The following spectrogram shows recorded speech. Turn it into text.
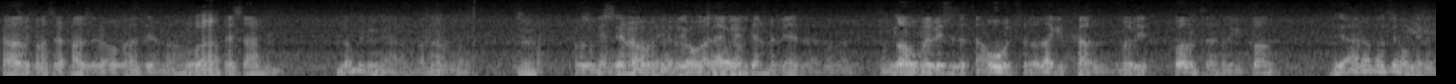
קל בקמץ רחב, זה רב עובדיה, לא? פסח? לא בימי הרב. לא. אה, אבל הוא גם כן, רב יריעות עובדיה האוהל. גם כן מביא את זה? לא, הוא מביא שזה טעות, שלא להגיד קל, הוא מביא קול, צריך להגיד קול. זה הרב הזה אומר את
